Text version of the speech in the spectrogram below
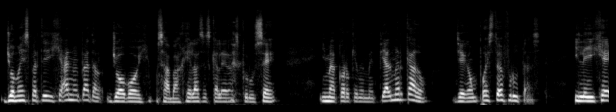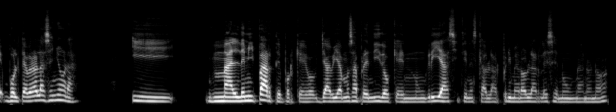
yo me desperté y dije, ah, no hay plátano. Yo voy. O sea, bajé las escaleras, crucé. Y me acuerdo que me metí al mercado, llegué a un puesto de frutas y le dije, volteé a ver a la señora. Y mal de mi parte, porque ya habíamos aprendido que en Hungría si tienes que hablar, primero hablarles en húngaro, ¿no?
